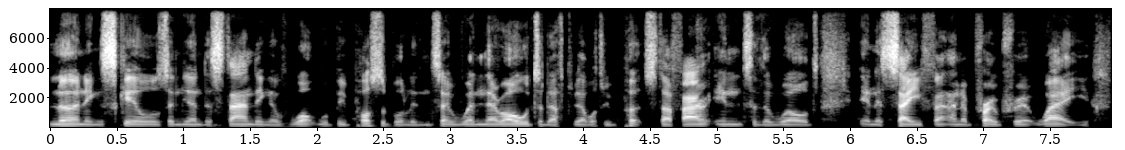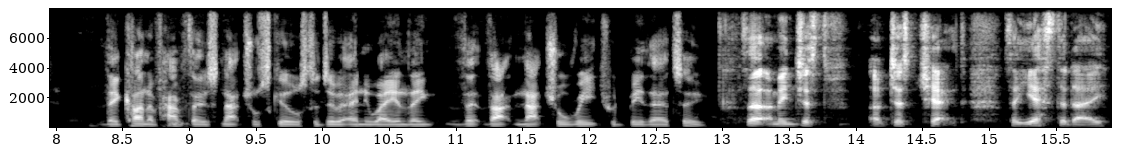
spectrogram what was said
learning skills and the understanding of what would be possible, and so when they're old enough to be able to put stuff out into the world in a safe and appropriate way, they kind of have mm. those natural skills to do it anyway, and they that that natural reach would be there too. So I mean, just I've just checked. So yesterday,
